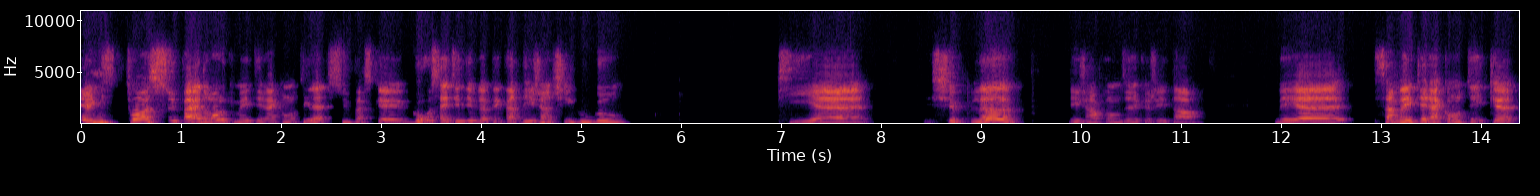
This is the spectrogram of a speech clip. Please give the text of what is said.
y a une, histoire super drôle qui m'a été racontée là-dessus parce que Go, ça a été développé par des gens de chez Google. Puis euh, là, les gens pourront me dire que j'ai tort. Mais euh, ça m'a été raconté que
